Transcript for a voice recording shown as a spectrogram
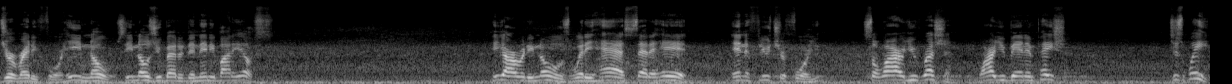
you're ready for. He knows. He knows you better than anybody else. He already knows what he has set ahead in the future for you. So why are you rushing? Why are you being impatient? Just wait.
